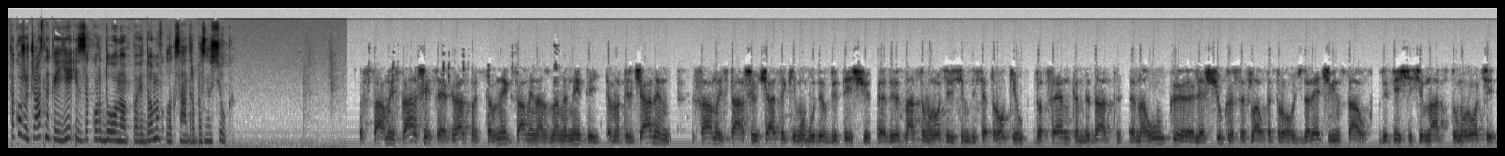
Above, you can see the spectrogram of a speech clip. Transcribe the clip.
Також учасники є із-за кордону, повідомив Олександр Безносюк. Самий старший це якраз представник, самий наш знаменитий тернопільчанин. Самий старший учасник йому буде в 2019 році 80 років. Доцент, кандидат наук Лящук Ростислав Петрович. До речі, він став у 2017 році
